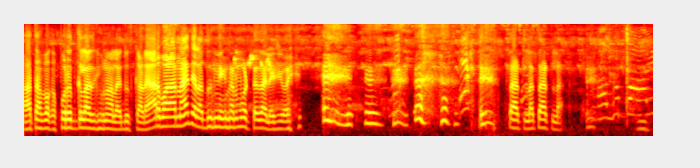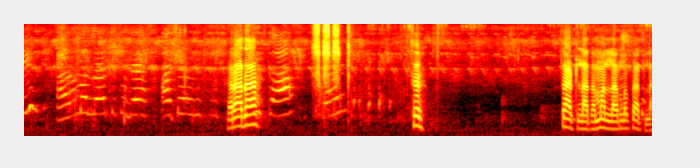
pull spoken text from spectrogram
आता बघा परत ग्लास घेऊन आलाय दूध काढाय अरे बाळा नाही त्याला दूध निघणार मोठं झाल्याशिवाय. चाटला चाटला. राधा. सर चाटला आता मल्हारला चाटला.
